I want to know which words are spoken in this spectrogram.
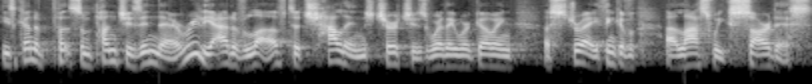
he's kind of put some punches in there, really out of love, to challenge churches where they were going astray. Think of uh, last week, Sardis.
